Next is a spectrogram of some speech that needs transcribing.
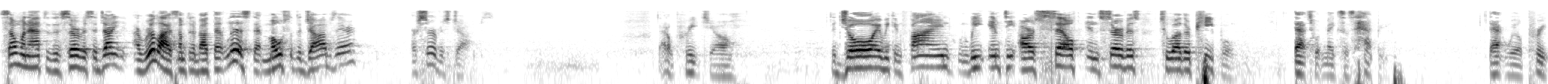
Someone after the service said, John, I realized something about that list that most of the jobs there are service jobs. That'll preach, y'all. The joy we can find when we empty ourselves in service to other people. That's what makes us happy. That will preach.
